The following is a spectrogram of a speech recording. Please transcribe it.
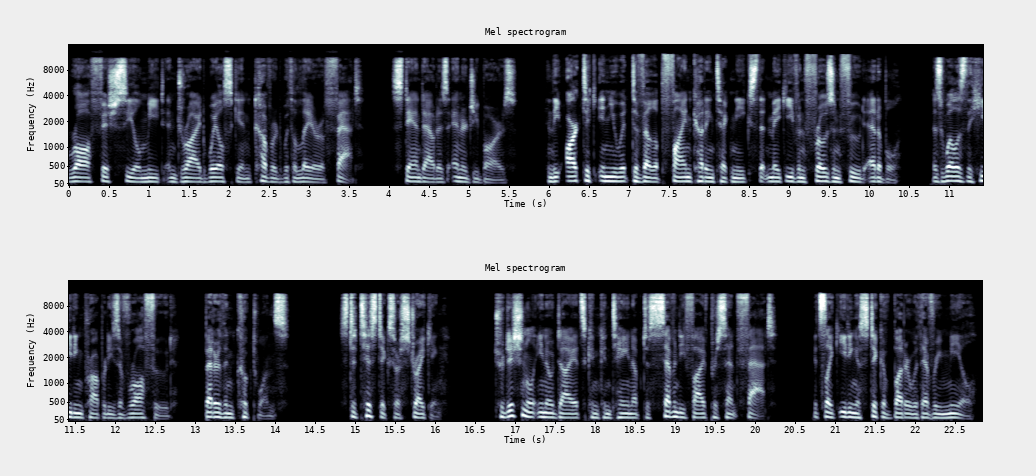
Raw fish, seal meat, and dried whale skin covered with a layer of fat stand out as energy bars. In the Arctic Inuit develop fine-cutting techniques that make even frozen food edible, as well as the heating properties of raw food, better than cooked ones. Statistics are striking. Traditional Inuit diets can contain up to 75% fat. It's like eating a stick of butter with every meal,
